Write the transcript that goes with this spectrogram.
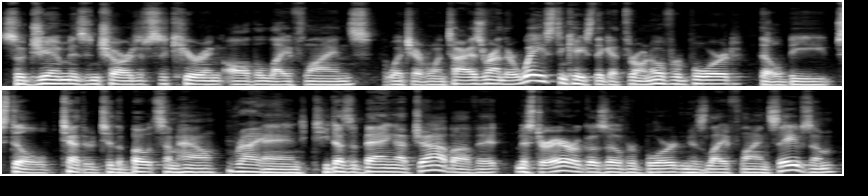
So Jim is in charge of securing all the lifelines, which everyone ties around their waist in case they get thrown overboard. They'll be still tethered to the boat somehow. Right. And he does a bang up job of it. Mr. Arrow goes overboard and his lifeline saves him.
